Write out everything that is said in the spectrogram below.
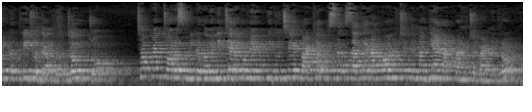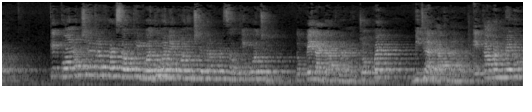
મીટર ત્રીજો દાખલો ચૌદ ચોક. 56 ચોરસ મીટર હવે નીચે રકમ એવું કીધું છે પાઠ્યપુસ્તક સાથે રાખવાનું છે, તેમાં ધ્યાન આપવાનું છે બાળ મિત્રો કે કોનું ક્ષેત્રફળ સૌથી વધુ અને કોનું ક્ષેત્રફળ સૌથી ઓછું? તો પહેલા દાખલાનું 54 બીજા દાખલાનું 51 મેળવું,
